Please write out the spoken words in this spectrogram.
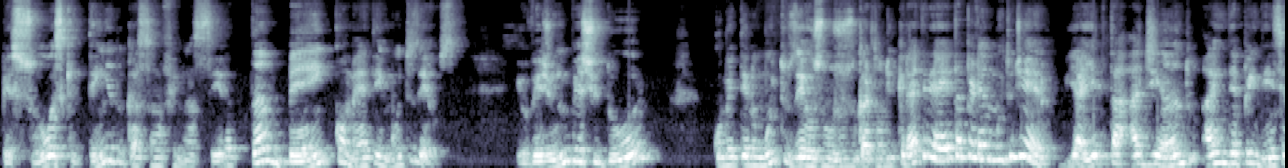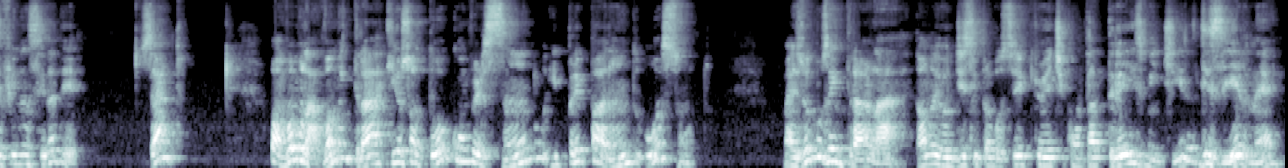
pessoas que têm educação financeira também cometem muitos erros. Eu vejo um investidor cometendo muitos erros no uso do cartão de crédito e aí está perdendo muito dinheiro. E aí ele está adiando a independência financeira dele. Certo? Bom, vamos lá, vamos entrar aqui. Eu só estou conversando e preparando o assunto. Mas vamos entrar lá. Então eu disse para você que eu ia te contar três mentiras, dizer, né?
